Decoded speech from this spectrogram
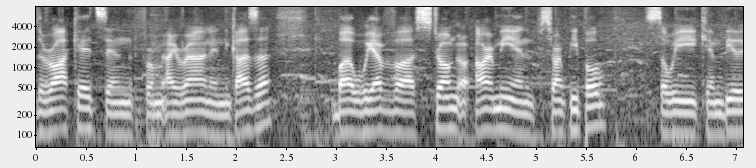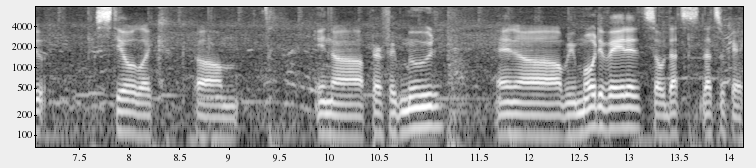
the rockets and from Iran and Gaza, but we have a strong army and strong people, so we can be still like um, in a perfect mood and uh, we're motivated, so that's that's okay.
